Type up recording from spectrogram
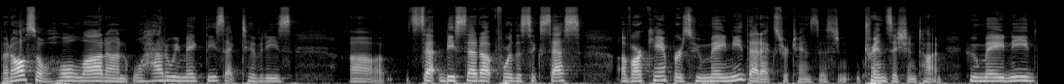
but also a whole lot on well, how do we make these activities uh, set, be set up for the success of our campers who may need that extra transition transition time, who may need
